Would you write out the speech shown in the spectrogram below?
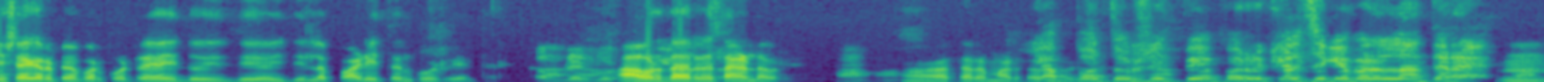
ಇಷ್ಟಾಗಿರೋ ಪೇಪರ್ ಕೊಟ್ರೆ ಇದು ಇದು ಇದಿಲ್ಲ ಪಾಡಿ ತಂದು ಕೊಡ್ರಿ ಅಂತಾರೆ ಅವ್ರದಾರ ತಗೊಂಡವ್ರೆ. ಹ್ಮ್, ಆ ತರ ಮಾಡ್ತಾರೆ. ಎಪ್ಪತ್ತು ವರ್ಷದ ಪೇಪರ್ ಕೆಲ್ಸಕ್ಕೆ ಬರಲ್ಲ ಅಂತಾರೆ. ಹ್ಮ್.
